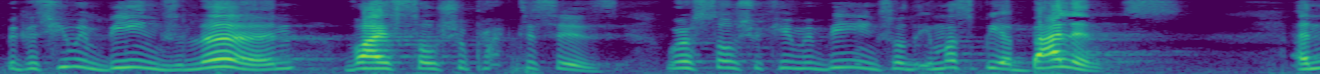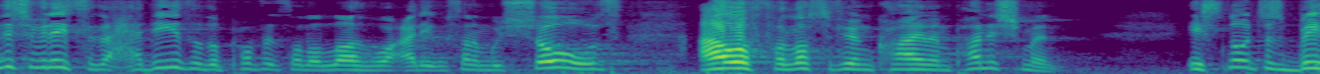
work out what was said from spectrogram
Because human beings learn via social practices. We're social human beings, so it must be a balance. And this relates to the hadith of the Prophet ﷺ, which shows our philosophy on crime and punishment. It's not just based on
